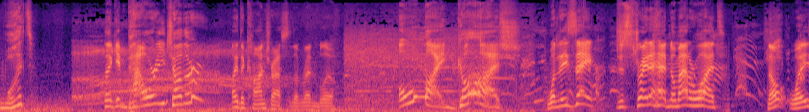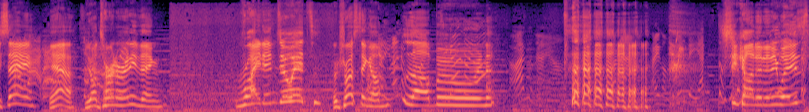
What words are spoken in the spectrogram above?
What? Like empower each other? I like the contrast of the red and blue. Oh my gosh! What did he say? Just straight ahead, no matter what. No, what did he say? Yeah, you don't turn or anything. Right into it! We're trusting him. Laboon! she caught it anyways.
